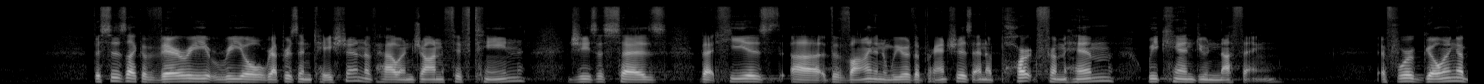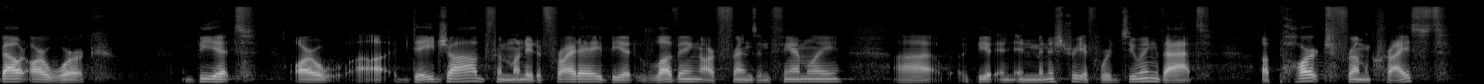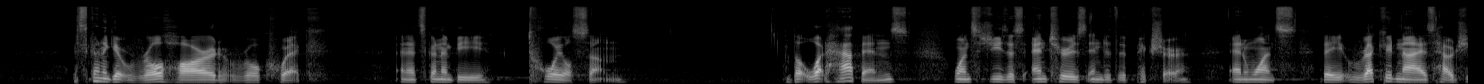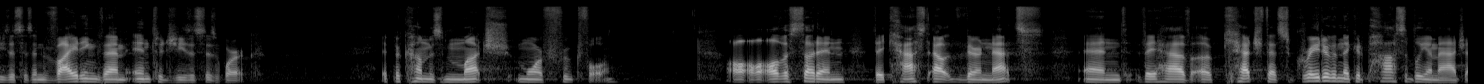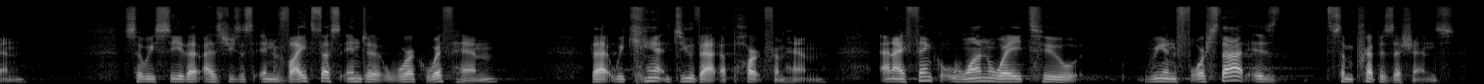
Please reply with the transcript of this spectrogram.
This is like a very real representation of how in John 15, Jesus says that he is uh, the vine and we are the branches, and apart from him, we can do nothing. If we're going about our work, be it our uh, day job from Monday to Friday, be it loving our friends and family, uh, be it in, in ministry, if we're doing that apart from Christ, it's going to get real hard real quick, and it's going to be toilsome. But what happens once Jesus enters into the picture and once they recognize how Jesus is inviting them into Jesus' work? it becomes much more fruitful. All, all, of a sudden, they cast out their nets and they have a catch that's greater than they could possibly imagine. So we see that as Jesus invites us into work with him, that we can't do that apart from him. And I think one way to reinforce that is some prepositions.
